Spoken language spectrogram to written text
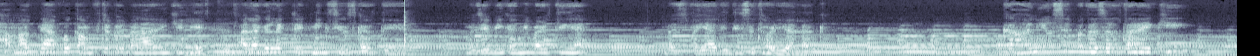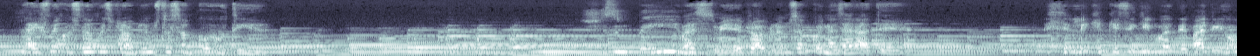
हम अपने आप को कंफर्टेबल बनाने के लिए अलग अलग टेक्निक्स यूज़ करते हैं। मुझे भी करनी पड़ती है। बस भैया दीदी से थोड़ी अलग कहानियों से पता चलता है कि लाइफ में कुछ ना कुछ प्रॉब्लम्स तो सबको होती है. बस मेरे प्रॉब्लम सबको नज़र आते हैं लेकिन किसी की बर्थडे पार्टी हो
